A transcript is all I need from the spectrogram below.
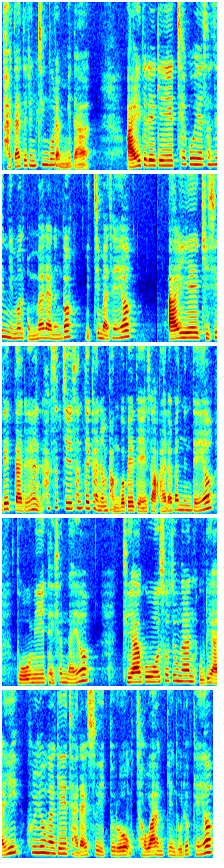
받아들인 친구랍니다. 아이들에게 최고의 선생님은 엄마라는 거 잊지 마세요. 아이의 기질에 따른 학습지 선택하는 방법에 대해서 알아봤는데요. 도움이 되셨나요? 귀하고 소중한 우리 아이 훌륭하게 자랄 수 있도록 저와 함께 노력해요.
